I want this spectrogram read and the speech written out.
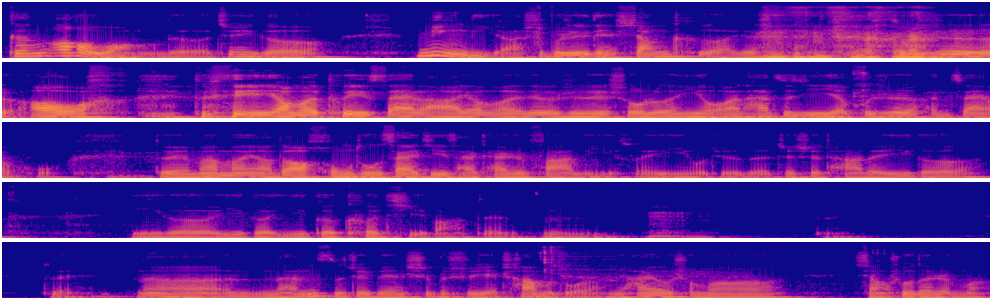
跟澳网的这个命理啊，是不是有点相克？就是总是澳网 对，要么退赛啦，要么就是首轮游啊，他自己也不是很在乎。对，慢慢要到红土赛季才开始发力，所以我觉得这是他的一个一个一个一个课题吧。对，嗯嗯，对对，那男子这边是不是也差不多了？你还有什么？想说的人吗？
